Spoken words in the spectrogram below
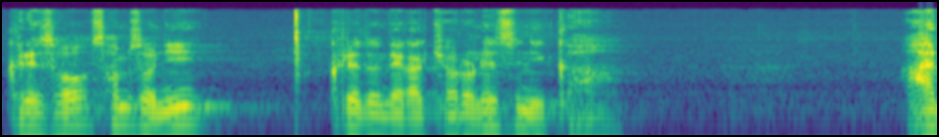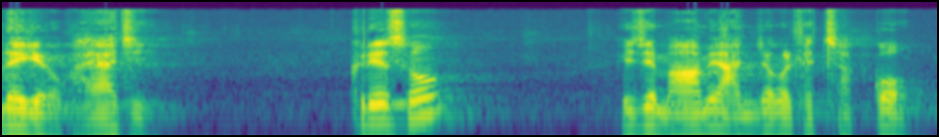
그래서 삼손이 그래도 내가 결혼했으니까 아내에게로 가야지. 그래서 이제 마음의 안정을 되찾고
